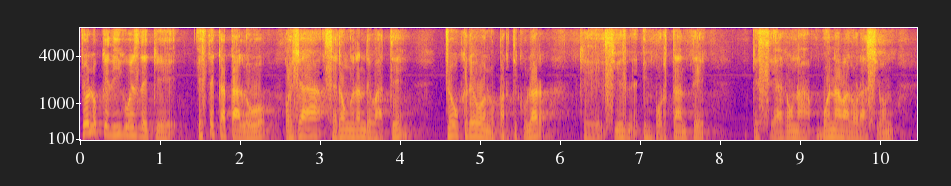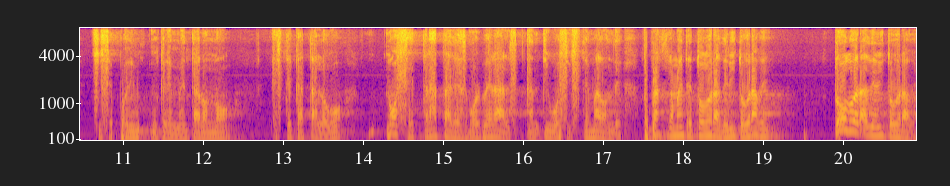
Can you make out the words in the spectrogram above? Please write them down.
yo lo que digo es de que este catálogo, pues ya será un gran debate. Yo creo en lo particular que sí es importante que se haga una buena valoración si se puede incrementar o no este catálogo. No se trata de volver al antiguo sistema donde prácticamente todo era delito grave. Todo era delito grave.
